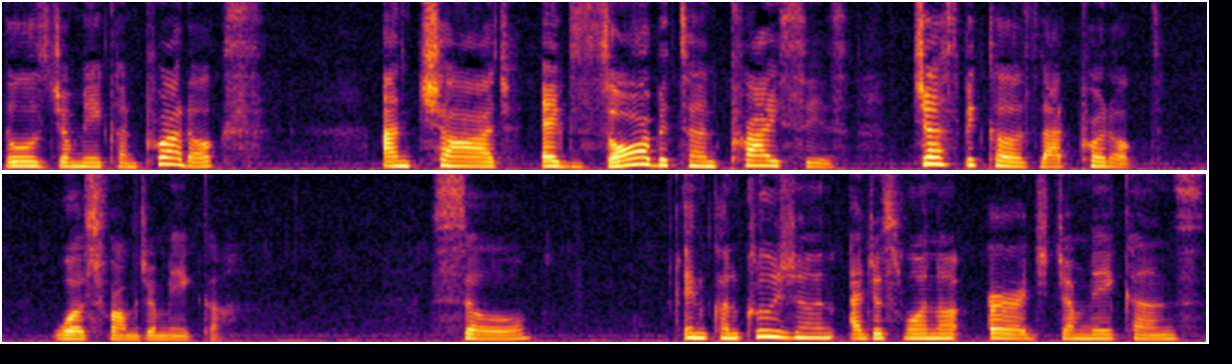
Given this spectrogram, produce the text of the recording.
those Jamaican products and charge exorbitant prices just because that product was from Jamaica. So, in conclusion, I just want to urge Jamaicans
